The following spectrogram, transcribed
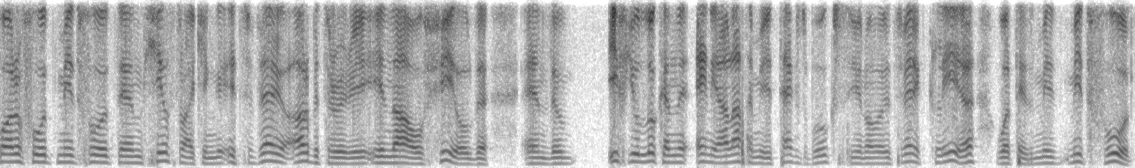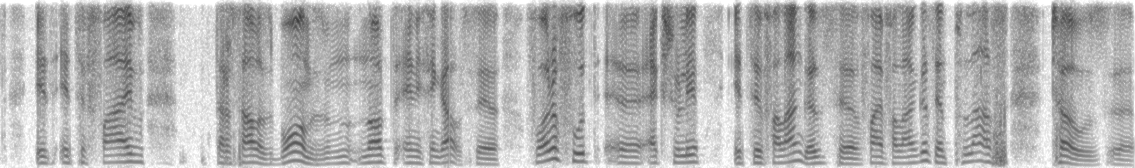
forefoot, midfoot, and heel striking, it's very arbitrary in our field, and the if you look in any anatomy textbooks, you know it's very clear what is mid midfoot. It's it's a five tarsalis bones, not anything else. Uh, forefoot uh, actually it's a phalanges, uh, five phalanges, and plus toes. Uh,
